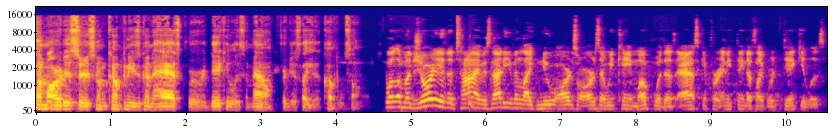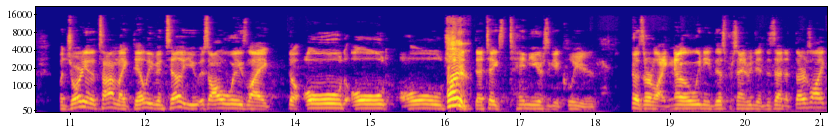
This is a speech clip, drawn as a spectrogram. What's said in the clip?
some artists or some companies are going to ask for a ridiculous amount for just like a couple songs. Well, a majority of the time, it's not even like new artists or artists that we came up with as asking for anything that's like ridiculous. Majority of the time, like they'll even tell you, it's always like the old, old, old shit that takes ten years to get cleared. Because they're like, no, we need this percentage, we did this, that, and the third. It's like,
